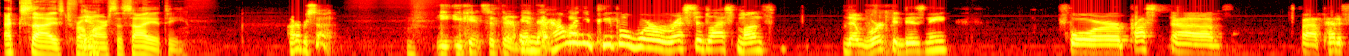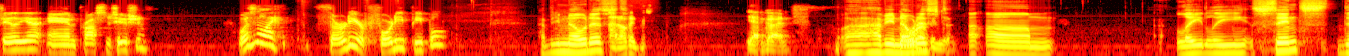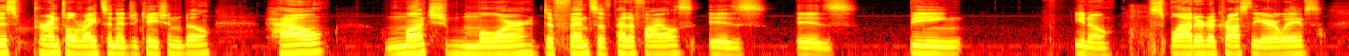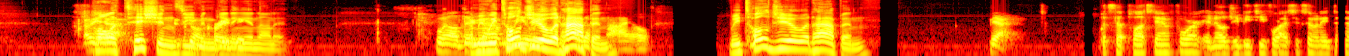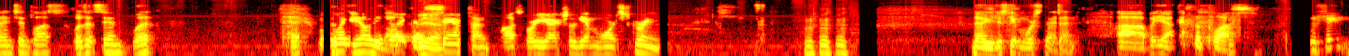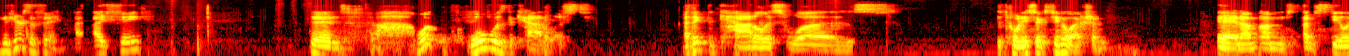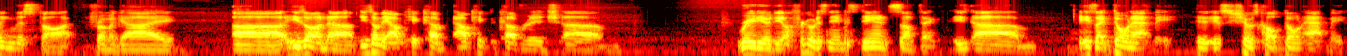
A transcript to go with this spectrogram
excised from Yeah. our society hundred percent. You, you can't sit there and be. And how many people were arrested last month that worked at Disney for prost- uh, uh, pedophilia and prostitution? Wasn't it like 30 or 40 people? have you noticed I don't think. Yeah, go ahead. Uh, have you noticed uh, um lately since this parental rights and education bill how much more defense of pedophiles is is being you know splattered across the airwaves Oh, politicians going even getting in on it Well, I mean, we told really you it would happen. pedophiles. we told you it would happen Yeah. What's that plus stand for? In LGBT four five six seven eight nine ten plus? Was it stand? What? Like, Pedophilia. like a Yeah. Samsung Plus where you actually get more screen. No, you just get more sense. in. Uh, but yeah, That's the plus. the thing here's the thing i, I think that ah, what what was the catalyst i think the catalyst was the 2016 election and i'm i'm i'm stealing this thought from a guy uh he's on uh he's on the outkick co- outkick the coverage um radio deal i forget what his name is dan something he's um he's like don't at me his show's called don't at me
